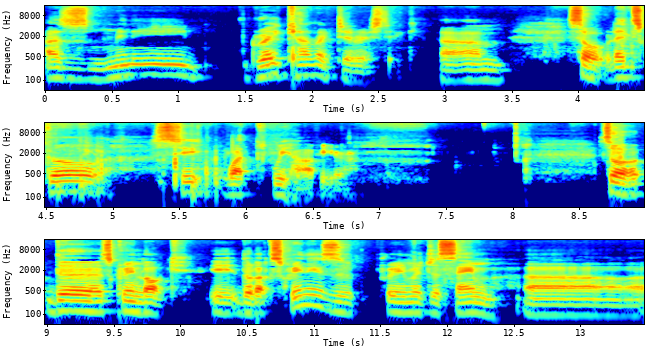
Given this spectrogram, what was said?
has many great characteristics. Um, so let's go see what we have here. So the screen lock, the lock screen is pretty much the same uh,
